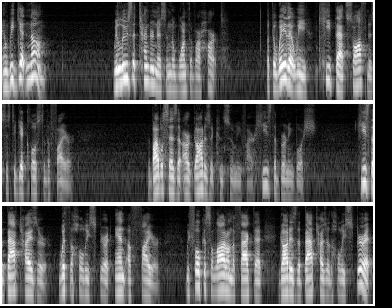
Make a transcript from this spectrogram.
and we get numb. We lose the tenderness and the warmth of our heart. But the way that we keep that softness is to get close to the fire. The Bible says that our God is a consuming fire, He's the burning bush, He's the baptizer with the Holy Spirit and of fire. We focus a lot on the fact that God is the baptizer of the Holy Spirit,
